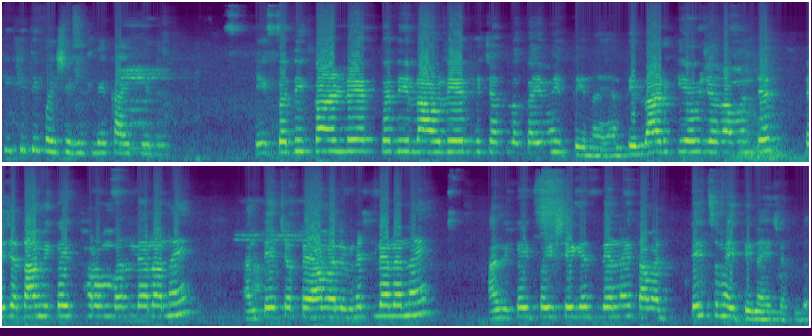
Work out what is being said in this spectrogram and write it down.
की किती पैसे घेतले काय केले? हे कधी काढलेत कधी लावलेत ह्याच्यातलं काही माहिती नाही. आणि ते लाडकी योजना म्हणते त्याच्यात आम्ही काही फॉर्म भरलेला नाही. आणि त्याच्यात काही आम्हाला भेटलेलं नाही. आम्ही काही पैसे घेतले नाहीत आम्हाला तेच माहिती नाही ह्याच्यातलं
